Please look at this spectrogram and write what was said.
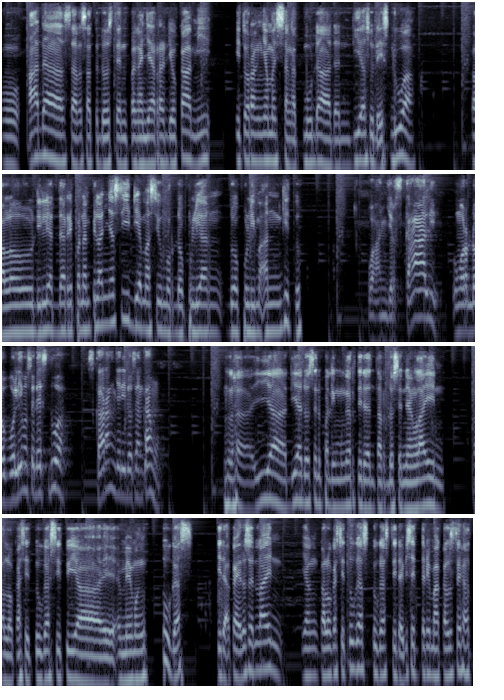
Oh, ada salah satu dosen pengajar radio kami. Itu orangnya masih sangat muda dan dia sudah S2. Kalau dilihat dari penampilannya sih dia masih umur 20-an, 25-an gitu. Wah, anjir sekali. Umur 25 sudah S2. Sekarang jadi dosen kamu? Lah iya dia dosen paling mengerti di antara dosen yang lain. Kalau kasih tugas itu ya, ya memang tugas, tidak kayak dosen lain yang kalau kasih tugas tugas tidak bisa diterima kalau sehat.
